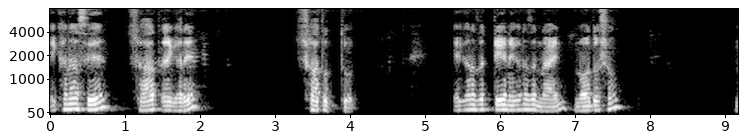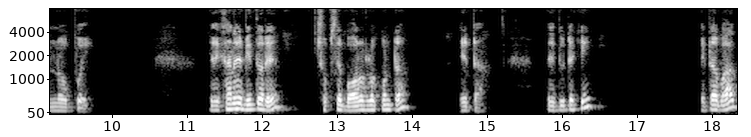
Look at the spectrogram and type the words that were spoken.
এখানে আছে সাত এগারে সাতাত্তর। এখানে আছে টেন এখানে আছে নাইন নয় দশম নব্বই। এখানের ভিতরে সবচেয়ে বড় হলো কোনটা? এটা। তো এই দুইটা কি? এটা বাদ,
